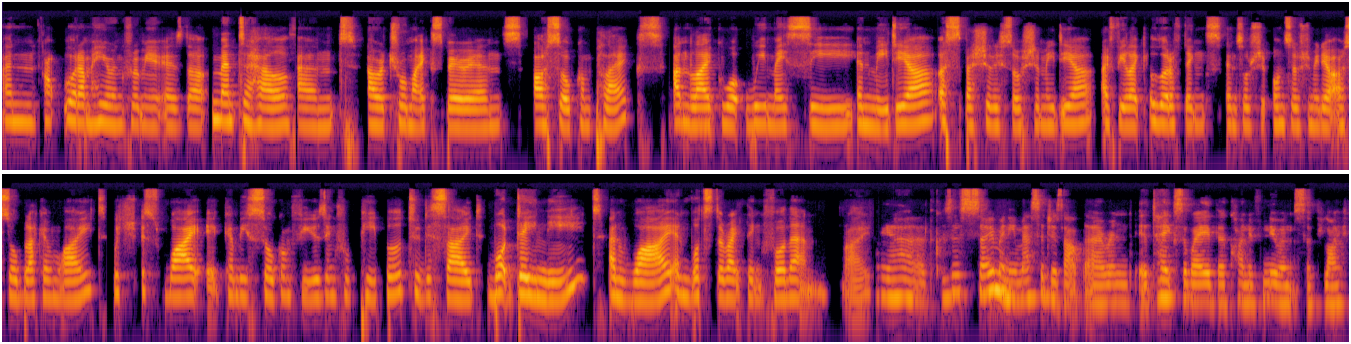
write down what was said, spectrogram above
And uh, what i'm hearing from you is that mental health and our trauma experience are so complex. Unlike what we may see in media especially social media i feel like a lot of things in social on social media are so black and white which is why it can be so confusing for people to decide what they need and why and what's the right thing for them right? Yeah because there's so many messages out there and it takes away the kind of nuance of life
